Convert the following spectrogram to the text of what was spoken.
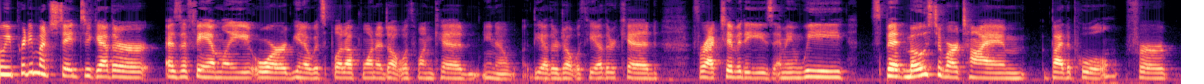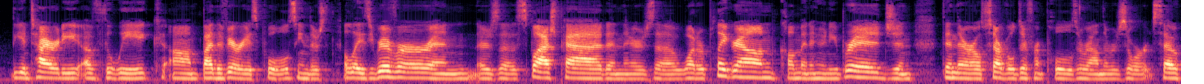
We pretty much stayed together as a family, or you know, would split up one adult with one kid, you know, the other adult with the other kid for activities. I mean, we spent most of our time by the pool for the entirety of the week um, by the various pools. You know, there's a lazy river, and there's a splash pad, and there's a water playground called Menehune Bridge, and then there are several different pools around the resort. So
